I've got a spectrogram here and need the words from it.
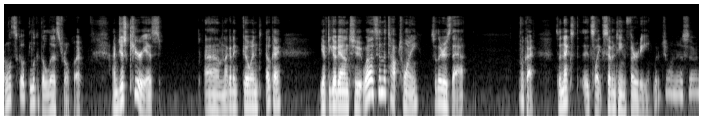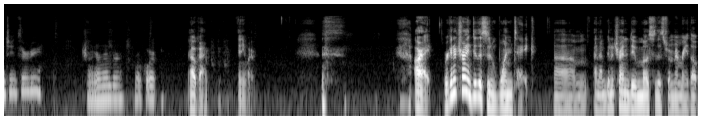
Let's go look at the list real quick. I'm just curious. Uh, I'm not gonna go into. Okay, you have to go down to well it's in the top 20 so there's that. Okay so next it's like 1730 which one is 1730 trying to remember real quick. Okay anyway. All right we're gonna try and do this in one take. Um, and i'm gonna try and do most of this from memory though.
